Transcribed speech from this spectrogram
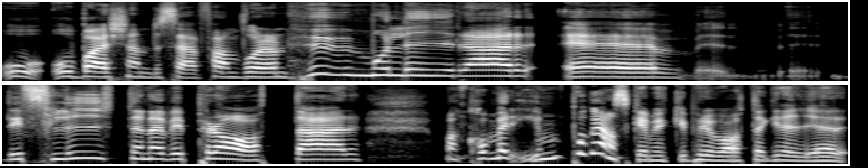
Och, och bara kände så här, fan våran humor lirar, eh, det flyter när vi pratar. Man kommer in på ganska mycket privata grejer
